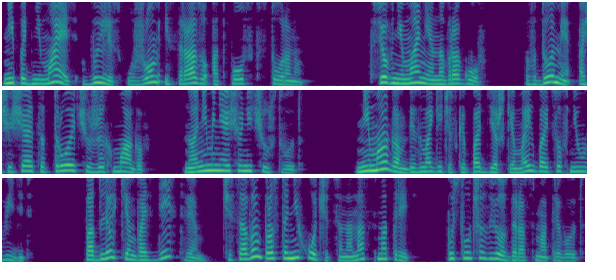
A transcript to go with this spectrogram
Не поднимаясь, вылез ужом и сразу отполз в сторону. Все внимание на врагов. В доме ощущается трое чужих магов, но они меня еще не чувствуют. Ни магам без магической поддержки моих бойцов не увидеть. Под легким воздействием часовым просто не хочется на нас смотреть. Пусть лучше звезды рассматривают.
